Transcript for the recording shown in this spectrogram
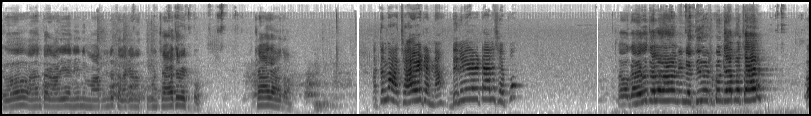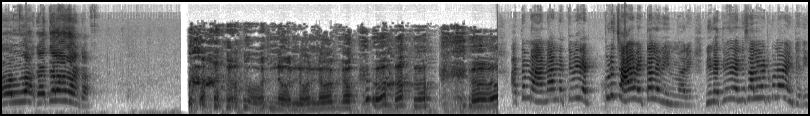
యో అదంతా కాదు అని నీ మాట్లాడితే తలకాయ నొత్తి కొంచెం ఛాయత పెట్టుకో ఛాయ తాగుతాం. అత్తమ్మా ఛాయ్ పెట్టన్నా దీని మీద పెట్టాలో చెప్పు. గైగు తెల్లదా నిన్ను ఎత్తి పెట్టుకుని లేకపోతే గద్దెలాదంట. అత్తమ్మ నా నెత్తి మీద ఎప్పుడు చాయ్ పెట్టాలి నేను మరి? నీ నెత్తి మీద ఎన్నిసార్లు పెట్టుకున్నావు ఏంటిది?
